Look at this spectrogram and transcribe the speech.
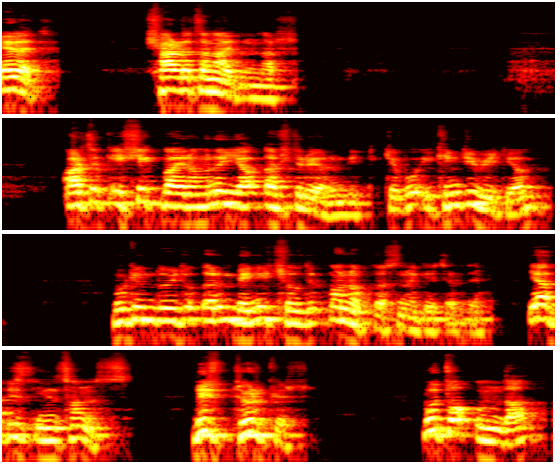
Evet, şarlatan aydınlar. Artık eşek bayramını yaklaştırıyorum gittikçe. Bu ikinci videom. Bugün duyduklarım beni çıldırtma noktasına getirdi. Ya biz insanız. Biz Türk'üz. Bu toplumda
